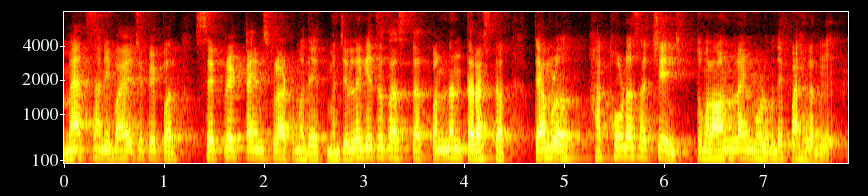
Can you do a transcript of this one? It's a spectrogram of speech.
मॅथ्स आणि बायोचे पेपर सेपरेट टाईम स्लॉटमध्ये आहेत. म्हणजे लगेचच असतात पण नंतर असतात. त्यामुळं हा थोडासा चेंज तुम्हाला ऑनलाईन मोडमध्ये पाहायला मिळेल.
